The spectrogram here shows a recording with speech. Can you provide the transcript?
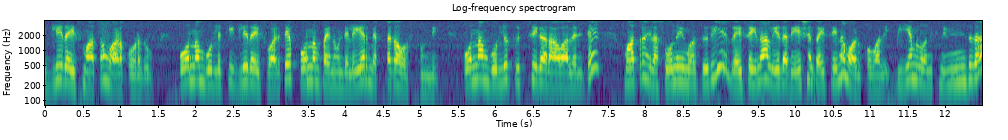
ఇడ్లీ రైస్ మాత్రం వాడకూడదు. పూర్ణం బూర్లకి ఇడ్లీ రైస్ వాడితే పూర్ణం పైన ఉండే లేయర్ మెత్తగా వస్తుంది. పూర్ణం బూర్లు క్రిప్సీగా రావాలంటే మాత్రం ఇలా సోనీ మసూరి రైస్ అయినా లేదా రేషన్ రైస్ అయినా వాడుకోవాలి. బియ్యంలోనికి నిండుగా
